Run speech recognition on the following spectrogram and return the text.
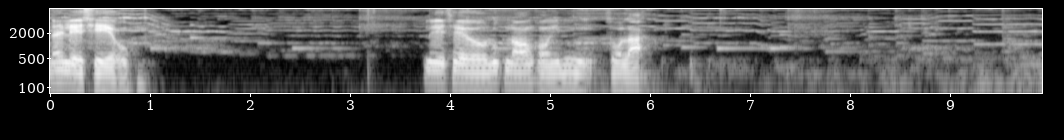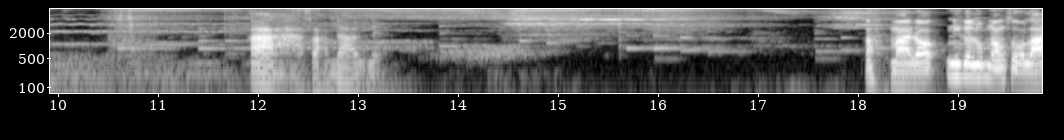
ได้เลเชล เลเชลลูกน้องของไอ้นี่โซละอ่าสามดาวอีกแล้วอะมาแล้วนี่ก็ลูกน้องโซละ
